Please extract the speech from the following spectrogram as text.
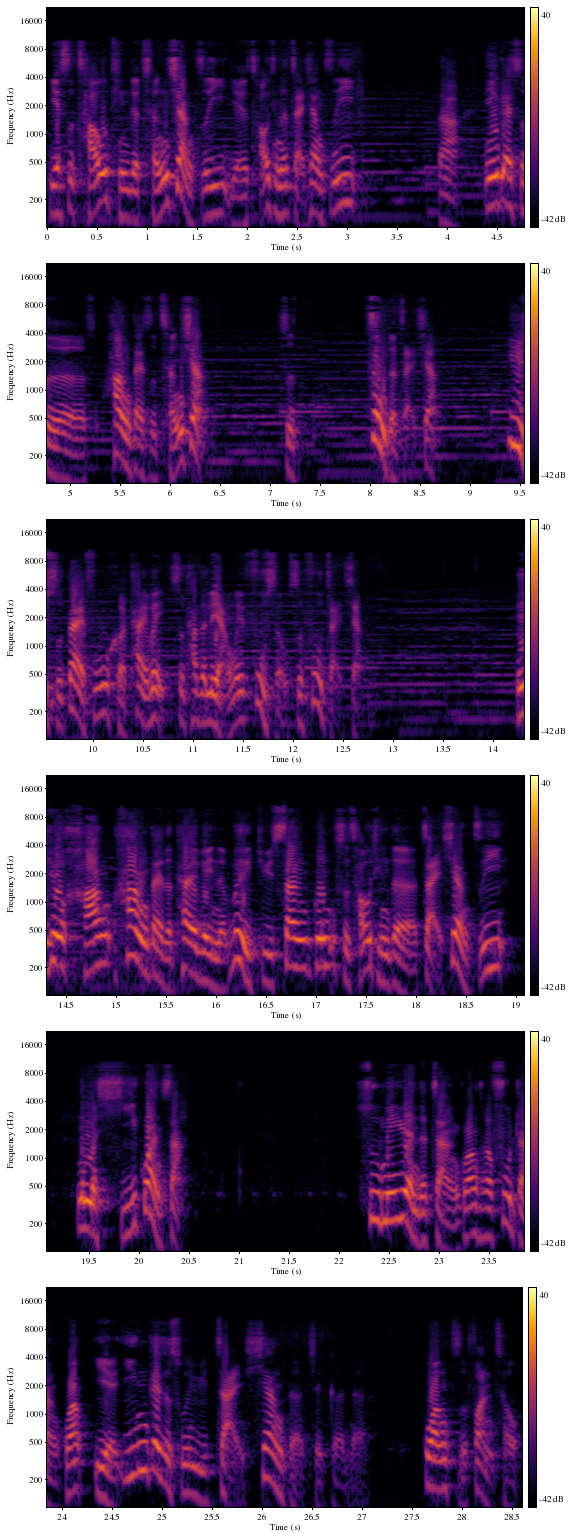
也是朝廷的丞相之一，也是朝廷的宰相之一，啊，应该是汉代是丞相，是正的宰相，御史大夫和太尉是他的两位副手，是副宰相。也就汉汉代的太尉呢，位居三公，是朝廷的宰相之一。那么习惯上，枢密院的长官和副长官也应该是属于宰相的这个呢官职范畴。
